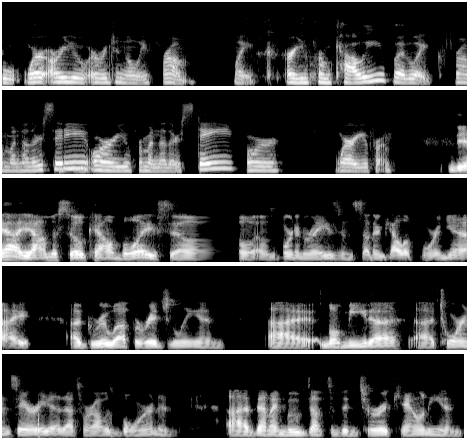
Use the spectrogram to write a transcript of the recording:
Where are you originally from? Like, are you from Cali, but like from another city, mm-hmm. or are you from another state, or where are you from? Yeah, yeah, I'm a SoCal boy. So I was born and raised in Southern California. I uh, grew up originally in uh, Lomita, uh, Torrance area. That's where I was born. And uh, then I moved up to Ventura County and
